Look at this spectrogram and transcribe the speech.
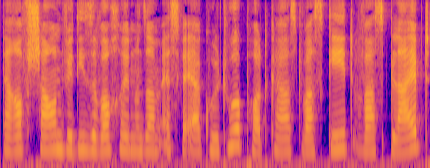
Darauf schauen wir diese Woche in unserem SWR Kultur Podcast Was geht, was bleibt,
